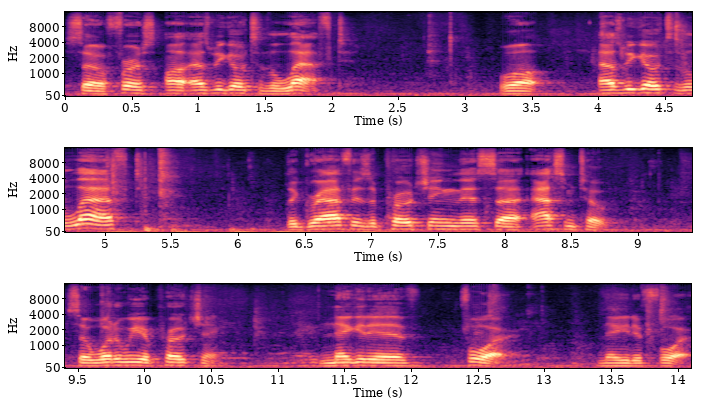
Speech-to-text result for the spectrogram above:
So first, uh, as we go to the left, well, as we go to the left, the graph is approaching this uh, asymptote. So what are we approaching? Negative 4. Negative 4.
